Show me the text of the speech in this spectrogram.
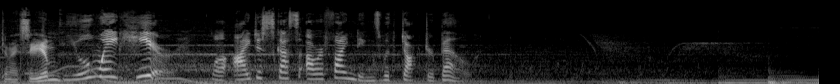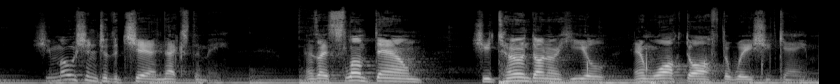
can I see him? You'll wait here while I discuss our findings with Dr. Bell. She motioned to the chair next to me. As I slumped down, she turned on her heel and walked off the way she came,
